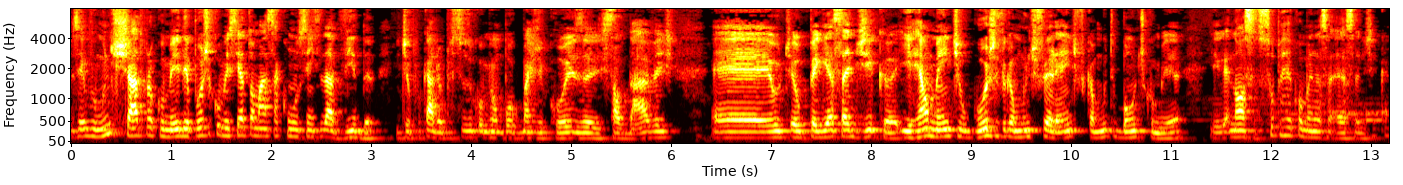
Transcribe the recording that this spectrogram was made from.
sempre fui muito chato para comer. Depois que eu comecei a tomar essa consciência da vida, e tipo, cara, eu preciso comer um pouco mais de coisas saudáveis. É, eu, eu peguei essa dica e realmente o gosto fica muito diferente, fica muito bom de comer. E, nossa, super recomendo essa, essa dica.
